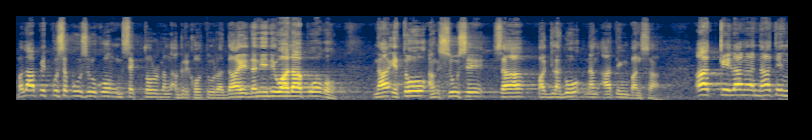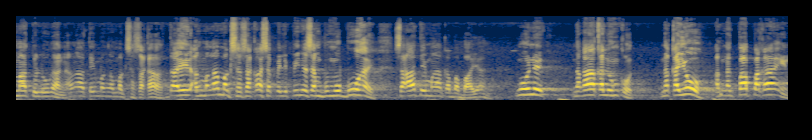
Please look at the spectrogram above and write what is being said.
Malapit po sa puso ko ang sektor ng agrikultura dahil naniniwala po ako na ito ang susi sa paglago ng ating bansa. At kailangan natin matulungan ang ating mga magsasaka dahil ang mga magsasaka sa Pilipinas ang bumubuhay sa ating mga kababayan. Ngunit nakakalungkot na kayo ang nagpapakain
